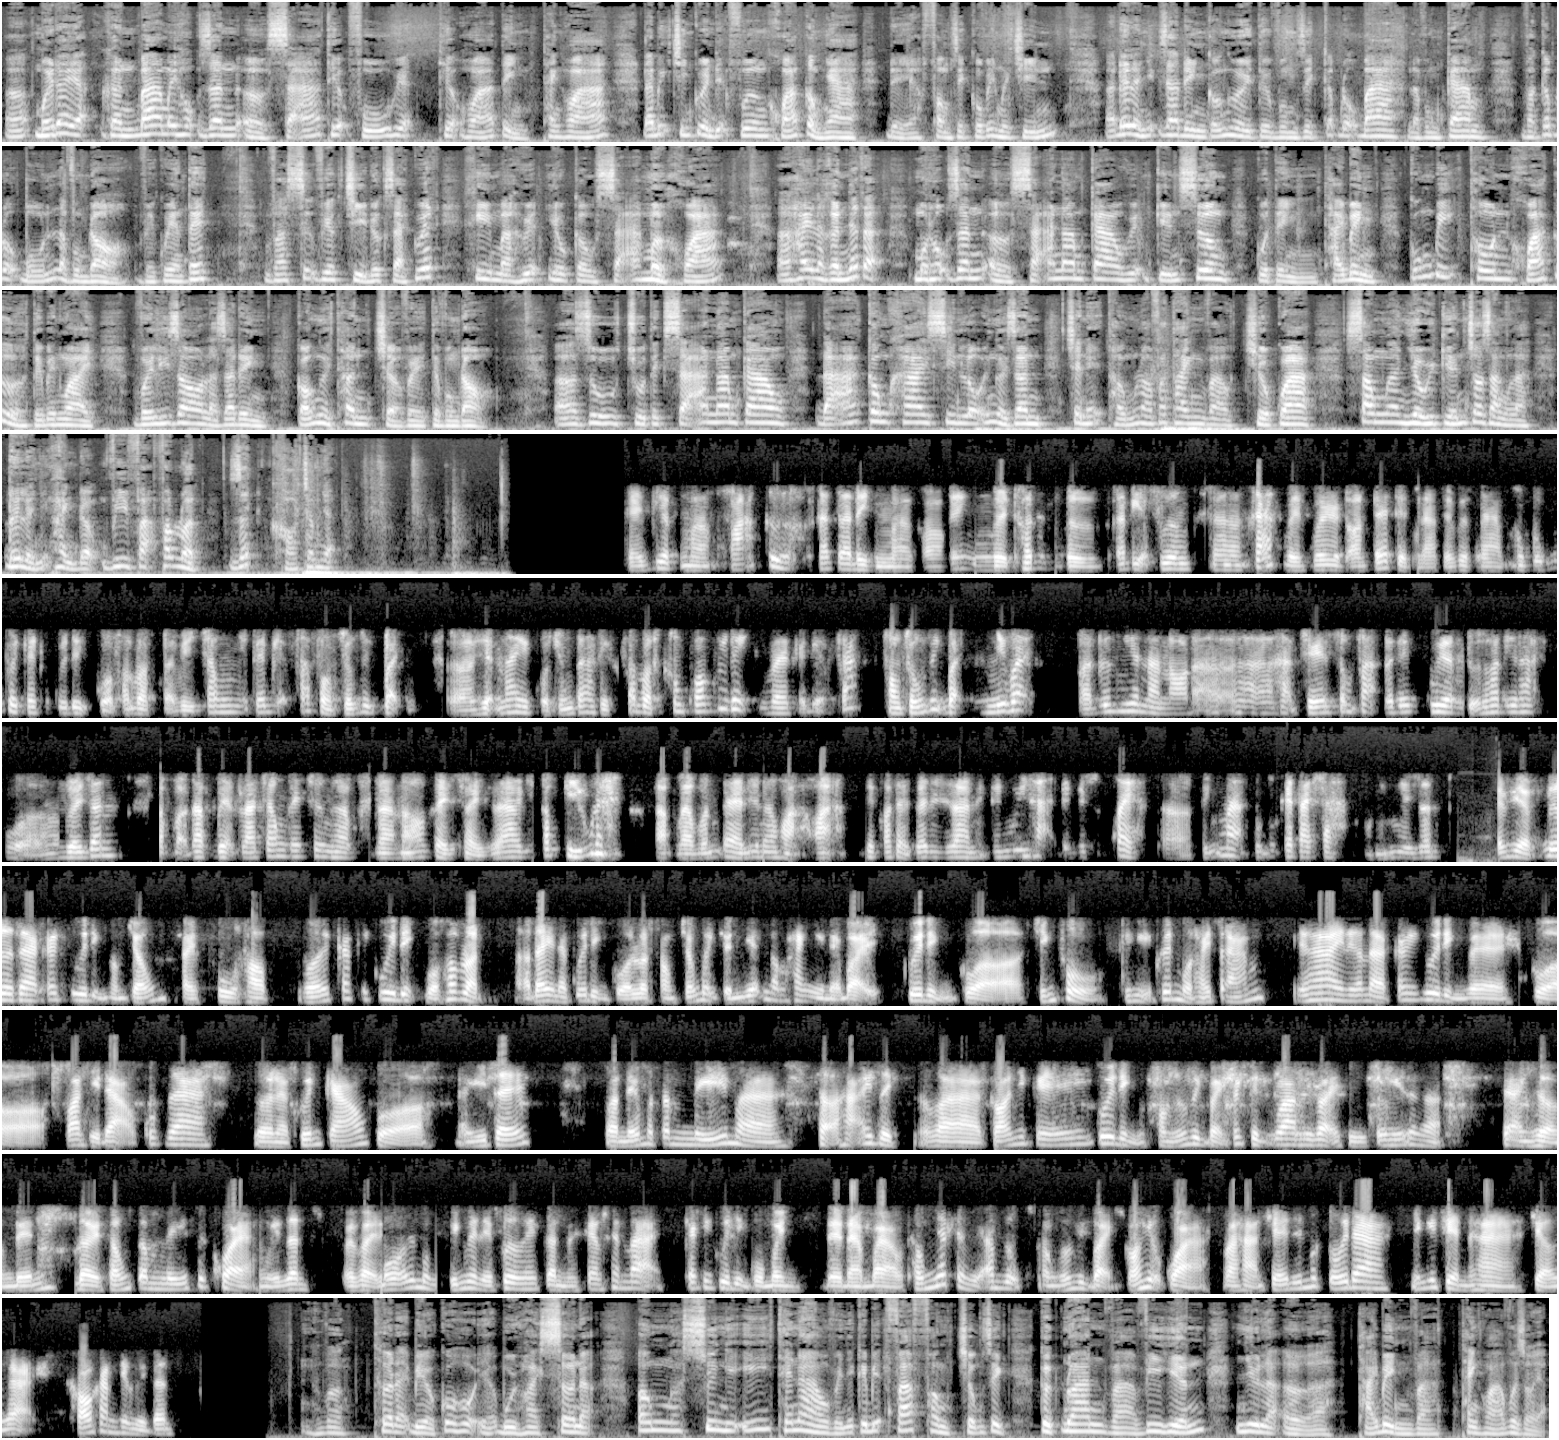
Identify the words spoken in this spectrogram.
À, mới đây, gần 30 hộ dân ở xã Thiệu Phú, huyện Thiệu Hóa, tỉnh Thanh Hóa đã bị chính quyền địa phương khóa cổng nhà để phòng dịch COVID-19. À, ờ, đây là những gia đình có người từ vùng dịch cấp độ 3 là vùng cam và cấp độ 4 là vùng đỏ về quê ăn Tết. Và sự việc chỉ được giải quyết khi mà huyện yêu cầu xã mở khóa. À, hay là gần nhất, ạ, một hộ dân ở xã Nam Cao, huyện Kiến Sương của tỉnh Thái Bình cũng bị thôn khóa cửa từ bên ngoài với lý do là gia đình có người thân trở về từ vùng đỏ. À, dù Chủ tịch xã Nam Cao đã công khai xin lỗi người dân trên hệ thống loa phát thanh vào chiều qua, song ờ, nhiều ý kiến cho rằng là đây là những hành động vi phạm pháp luật rất khó chấp nhận. Cái việc mà khóa cửa các gia đình mà có cái người thân từ các địa phương ờ, khác về quê đón Tết thì là cái việc làm không đúng với cái quy định của pháp luật. Tại vì trong những cái biện pháp phòng chống dịch bệnh uh, hiện nay của chúng ta thì pháp luật không có quy định về cái biện pháp phòng chống dịch bệnh như vậy và đương nhiên là nó đã hạn chế xâm phạm tới cái quyền tự do đi lại của người dân và đặc biệt là trong cái trường hợp là nó phải xảy ra cấp cứu này hoặc là vấn đề liên quan hỏa hoạn thì có thể gây ra những cái nguy hại đến cái sức khỏe uh, tính mạng cũng như cái tài sản của những người dân cái việc đưa ra các quy định phòng chống phải phù hợp với các cái quy định của pháp luật. Ở đây là quy định của luật phòng chống bệnh truyền nhiễm năm 2007, quy định của chính phủ, cái nghị quyết 128. Thứ hai nữa là các cái quy định về của ban chỉ đạo quốc gia rồi là khuyến cáo của ngành y tế. Và nếu mà tâm lý mà sợ hãi dịch và có những cái quy định phòng chống dịch bệnh cách trực quan như vậy thì tôi nghĩ rằng là sẽ ảnh hưởng đến đời sống tâm lý, sức khỏe của người dân. Bởi vậy mỗi một chính quyền địa phương ấy cần phải xem xét lại các cái quy định của mình để đảm bảo thống nhất trong việc áp dụng phòng chống dịch bệnh có hiệu quả và hạn chế đến mức tối đa những cái phiền hà, trở ngại, khó khăn cho người dân. Vâng, thưa đại biểu Quốc hội à, Bùi Hoài Sơn ạ, ông suy nghĩ thế nào về những cái biện pháp phòng chống dịch cực đoan và vi hiến như là ở à, Thái Bình và Thanh Hóa vừa rồi ạ?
